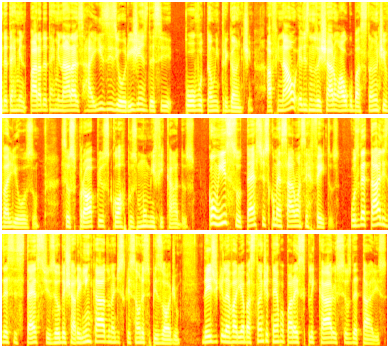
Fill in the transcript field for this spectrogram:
determin para determinar as raízes e origens desse povo tão intrigante. Afinal, eles nos deixaram algo bastante valioso: seus próprios corpos mumificados. Com isso, testes começaram a ser feitos. Os detalhes desses testes eu deixarei linkado na descrição desse episódio, desde que levaria bastante tempo para explicar os seus detalhes.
